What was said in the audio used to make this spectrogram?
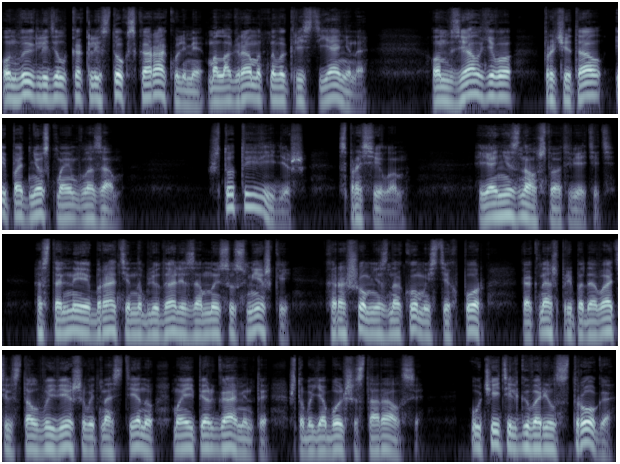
он выглядел как листок с каракулями малограмотного крестьянина. Он взял его, прочитал и поднес к моим глазам. «Что ты видишь?» — спросил он. Я не знал, что ответить. Остальные братья наблюдали за мной с усмешкой, хорошо мне знакомый с тех пор, как наш преподаватель стал вывешивать на стену мои пергаменты, чтобы я больше старался. Учитель говорил строго,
